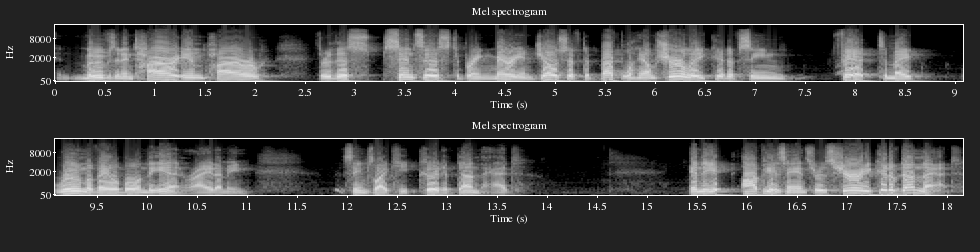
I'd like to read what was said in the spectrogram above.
and moves an entire empire through this census to bring Mary and Joseph to Bethlehem, surely could have seen fit to make room available in the inn, right? I mean, it seems like he could have done that. And the obvious answer is sure, he could have done that.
